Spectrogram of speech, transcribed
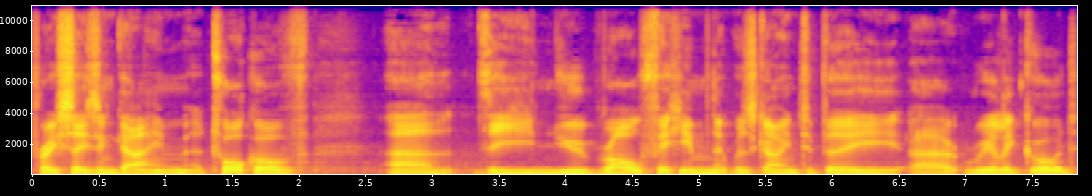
preseason game. Talk of uh, the new role for him that was going to be uh, really good.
